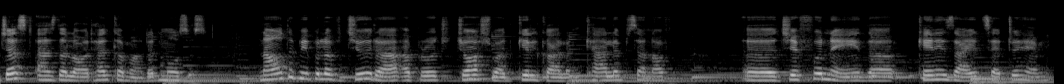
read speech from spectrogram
just as the Lord had commanded Moses. Now the people of Judah approached Joshua at Gilgal, and Caleb, son of uh, Jephunneh the Kenizzite, said to him,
